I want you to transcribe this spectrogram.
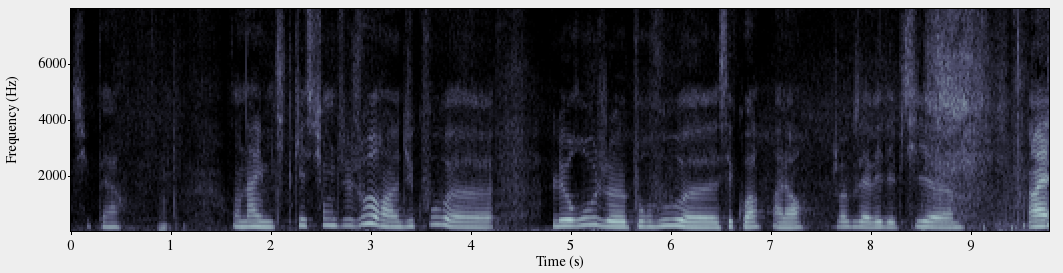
Super. On a une petite question du jour. Du coup, euh, le rouge, pour vous, euh, c'est quoi alors? Je vois que vous avez des petits. euh, Ouais.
